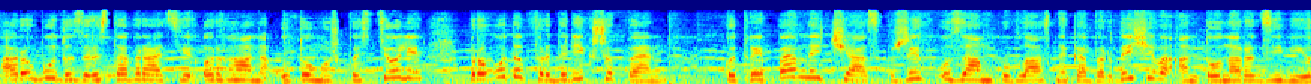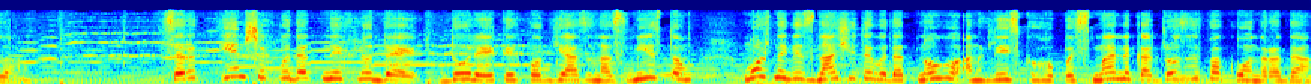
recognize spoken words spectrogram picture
А роботу з реставрації органа у тому ж костьолі проводив Фредерік Шопен, котрий певний час жив у замку власника Бердичева Антона Радзівіла. Серед інших видатних людей, доля яких пов'язана з містом, можна відзначити видатного англійського письменника Джозефа Конрада,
